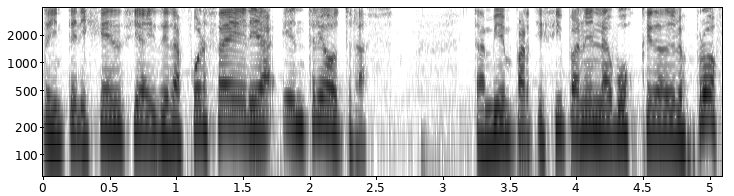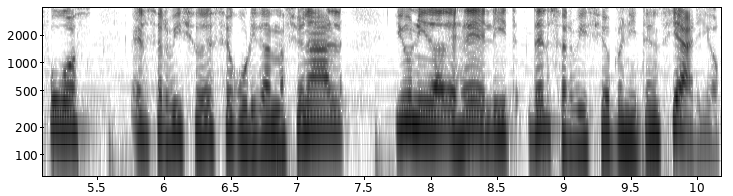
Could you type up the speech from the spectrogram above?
de inteligencia y de la Fuerza Aérea, entre otras. También participan en la búsqueda de los prófugos, el Servicio de Seguridad Nacional y unidades de élite del Servicio Penitenciario.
